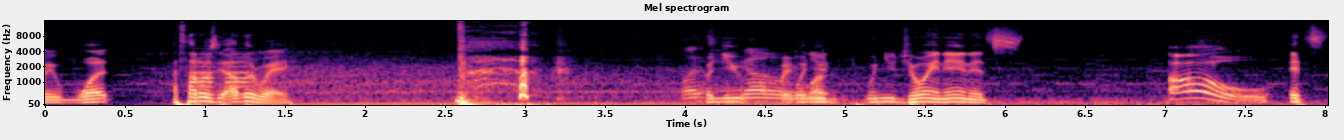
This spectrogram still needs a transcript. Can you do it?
Wait, what? I thought it was the other way. Let's When you go. when you when you join in, it's Oh, it's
